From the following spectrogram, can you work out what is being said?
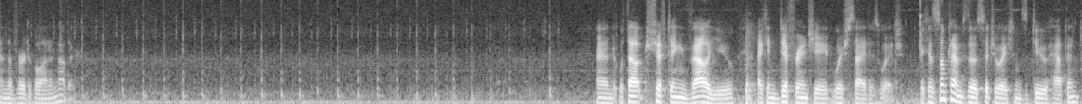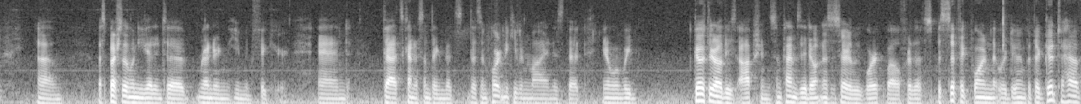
and the vertical on another. And without shifting value, I can differentiate which side is which. Because sometimes those situations do happen, um, especially when you get into rendering the human figure. And that's kind of something that's that's important to keep in mind is that you know when we go through all these options, sometimes they don't necessarily work well for the specific form that we're doing, but they're good to have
